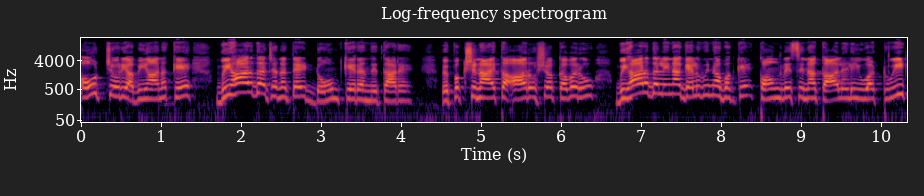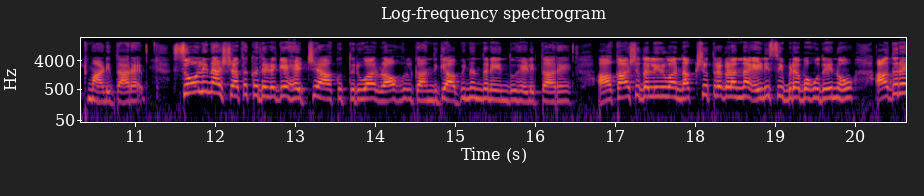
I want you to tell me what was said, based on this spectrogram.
ಔಟ್ ಚೋರಿ ಅಭಿಯಾನಕ್ಕೆ ಬಿಹಾರದ ಜನತೆ ಡೋಂಟ್ ಕೇರ್ ಅಂದಿದ್ದಾರೆ. ವಿಪಕ್ಷ ನಾಯಕ ಆರ್ ಅಶೋಕ್ ಅವರು ಬಿಹಾರದಲ್ಲಿನ ಗೆಲುವಿನ ಬಗ್ಗೆ ಕಾಂಗ್ರೆಸ್ಸಿನ ಕಾಲೆಳೆಯುವ ಟ್ವೀಟ್ ಮಾಡಿದ್ದಾರೆ. ಸೋಲಿನ ಶತಕದೆಡೆಗೆ ಹೆಜ್ಜೆ ಹಾಕುತ್ತಿರುವ ರಾಹುಲ್ ಗಾಂಧಿಗೆ ಅಭಿನಂದನೆ ಎಂದು ಹೇಳಿದ್ದಾರೆ. ಆಕಾಶದಲ್ಲಿರುವ ನಕ್ಷತ್ರಗಳನ್ನು ಎಣಿಸಿ ಬಿಡಬಹುದೇನೋ, ಆದರೆ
